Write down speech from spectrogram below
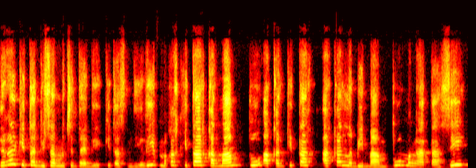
dengan kita bisa mencintai diri kita sendiri, maka kita akan mampu, akan kita akan lebih mampu mengatasi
